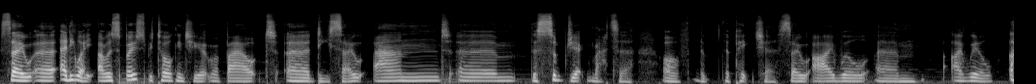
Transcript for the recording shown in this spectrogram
So uh, anyway, I was supposed to be talking to you about uh, and um, the subject matter of the, the picture. So I will, um, I will.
